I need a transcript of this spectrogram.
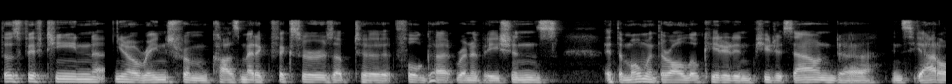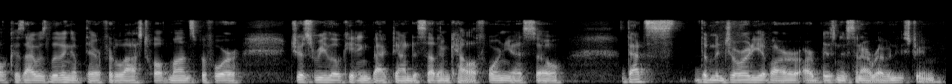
those 15, you know, range from cosmetic fixers up to full gut renovations. At the moment, they're all located in Puget Sound uh, in Seattle because I was living up there for the last 12 months before just relocating back down to Southern California. So that's the majority of our, our business and our revenue stream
